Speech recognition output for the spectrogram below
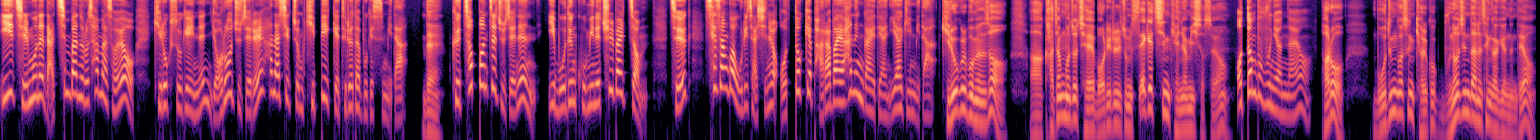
이 질문을 나침반으로 삼아서요. 기록 속에 있는 여러 주제를 하나씩 좀 깊이 있게 들여다보겠습니다. 네, 그 첫 번째 주제는 이 모든 고민의 출발점, 즉 세상과 우리 자신을 어떻게 바라봐야 하는가에 대한 이야기입니다. 기록을 보면서 아, 가장 먼저 제 머리를 좀 세게 친 개념이 있었어요. 어떤 부분이었나요? 바로 모든 것은 결국 무너진다는 생각이었는데요.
